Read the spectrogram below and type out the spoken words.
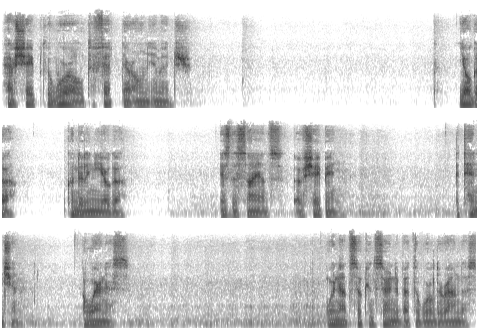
have shaped the world to fit their own image. Yoga, Kundalini Yoga, is the science of shaping attention, awareness. We're not so concerned about the world around us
